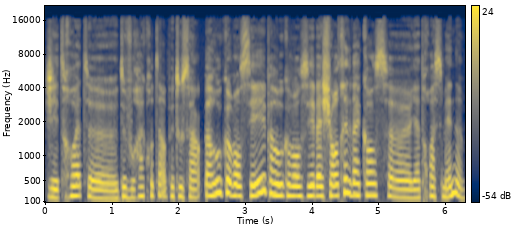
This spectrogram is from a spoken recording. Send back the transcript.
J'ai trop hâte de vous raconter un peu tout ça. Par où commencer? Par où commencer? Bah, Je suis rentrée de vacances il y a trois semaines.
